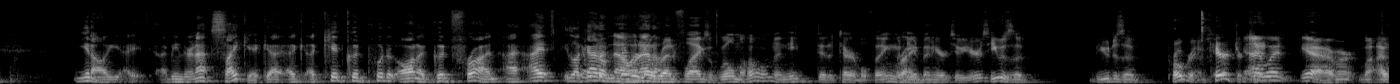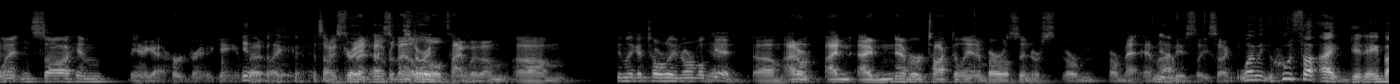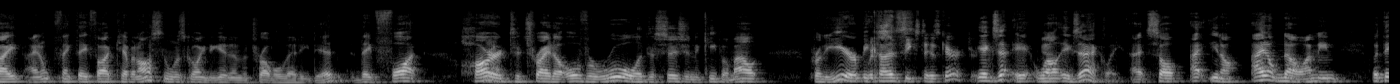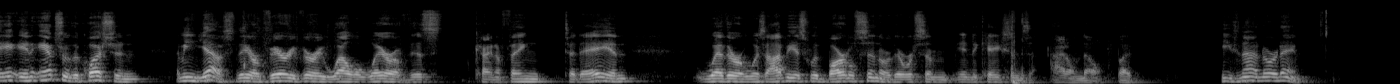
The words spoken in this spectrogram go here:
you know, I, I mean they're not psychic. A, a, a kid could put it on a good front. I, I look. I don't know. There were no don't- red flags with Will Mahone, and he did a terrible thing when Right. he had been here two years. He was a viewed as a program character kid. I went, yeah, I remember. well, I went and saw him. I mean, I got hurt during the game, Yeah, but like that's always I great, spent, huh, I for the spent a story. little time with him. Um, seemed like a totally normal kid. Um, I don't. I I've never talked to Landen Bartleson or or or met him, No. obviously. So I, Well, I mean, who thought? I did anybody? I don't think they thought Kevin Austin was going to get in the trouble that he did. They fought hard to try to overrule a decision to keep him out for the year which because speaks to his character. Exactly. Well, exactly. Uh, So I, you know, I don't know. I mean, but they, in answer to the question, I mean, yes, they are very, very well aware of this kind of thing today, and whether it was obvious with Bartleson or there were some indications, I don't know. But he's not Notre Dame.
